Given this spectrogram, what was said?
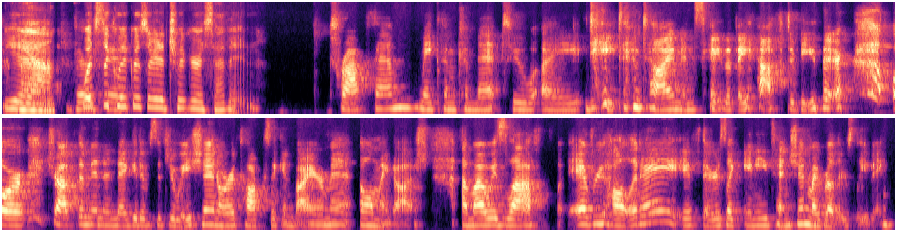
yeah. Yeah. What's the quickest way to trigger a seven? trap them, make them commit to a date and time and say that they have to be there, or trap them in a negative situation or a toxic environment. Oh my gosh. Um, I always laugh every holiday. If there's like any tension, my brother's leaving.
